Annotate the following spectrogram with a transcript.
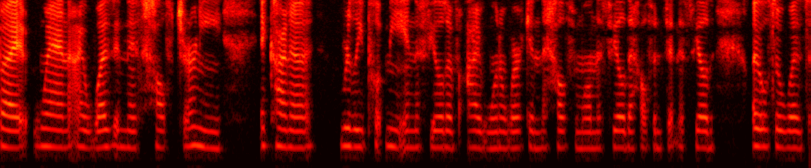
but when I was in this health journey, it kind of really put me in the field of I want to work in the health and wellness field, the health and fitness field. I also was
